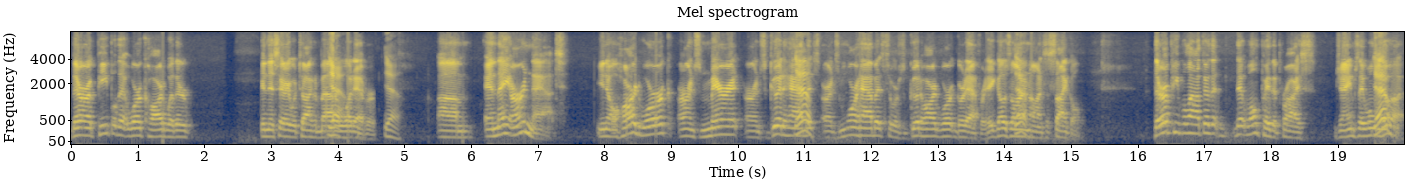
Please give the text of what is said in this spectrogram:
There are people that work hard, whether in this area we're talking about yeah. or whatever. Yeah. Um, and they earn that. You know, hard work earns merit, earns good habits, yeah. earns more habits, or good hard work, good effort. It goes on yeah. and on. It's a cycle. There are people out there that, that won't pay the price, James. They won't yeah. do it.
